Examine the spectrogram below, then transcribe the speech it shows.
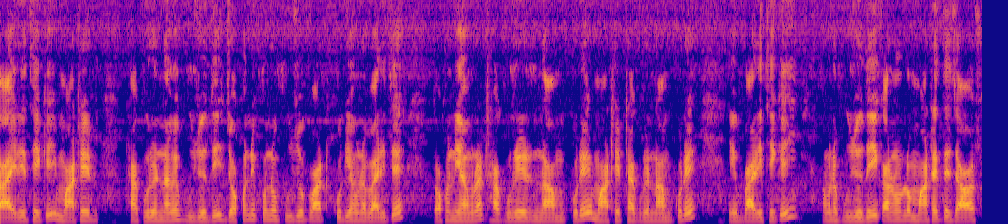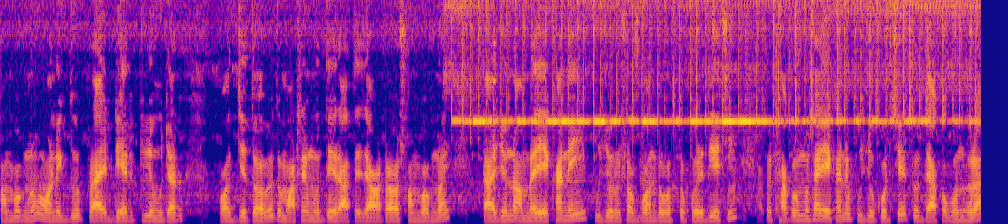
বাইরে থেকেই মাঠের ঠাকুরের নামে পুজো দিই। যখনই কোনো পুজো পাঠ করি আমরা বাড়িতে, তখনই আমরা ঠাকুরের নাম করে, মাঠের ঠাকুরের নাম করে বাড়ি থেকেই আমরা পুজো দিই। কারণ হলো মাঠেতে যাওয়া সম্ভব নয়। অনেক দূর, প্রায় দেড় কিলোমিটার পথ যেতে হবে। তো মাঠের মধ্যে রাতে যাওয়াটাও সম্ভব নয়। তাই জন্য আমরা এখানেই পুজোর সব বন্দোবস্ত করে দিয়েছি। তো ঠাকুরমশাই এখানে পুজো করছে। তো দেখো বন্ধুরা,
